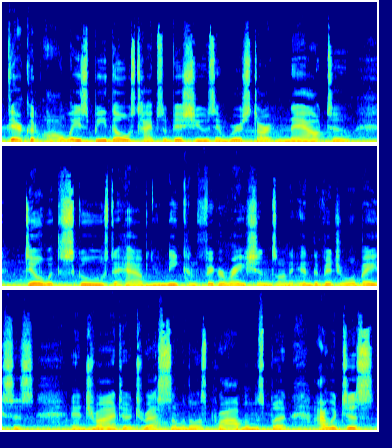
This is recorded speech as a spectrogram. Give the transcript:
there could always be those types of issues, and we're starting now to deal with the schools to have unique configurations on an individual basis and trying to address some of those problems. But I would just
